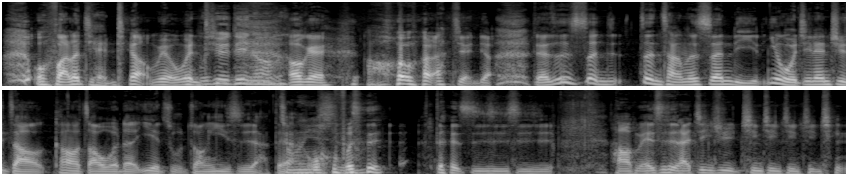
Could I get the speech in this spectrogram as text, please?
我把它剪掉没有问题不确。定哦。OK，好，我把它剪掉。对，这是正正常的生理，因为我今天去找刚好找我的业主庄医师啊，对啊，我不是，对，是是是是，好，没事，来进去，亲亲亲亲亲，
